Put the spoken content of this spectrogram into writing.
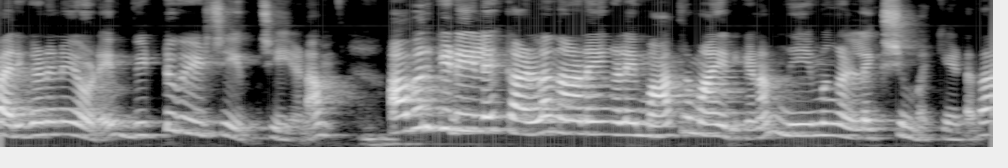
പരിഗണനയോടെ വിട്ടുവീഴ്ചയും ചെയ്യണം. അവർക്കിടയിലെ കള്ളനാണയങ്ങളെ മാത്രമായിരിക്കണം നിയമങ്ങൾ ലക്ഷ്യം വയ്ക്കേണ്ടത്.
